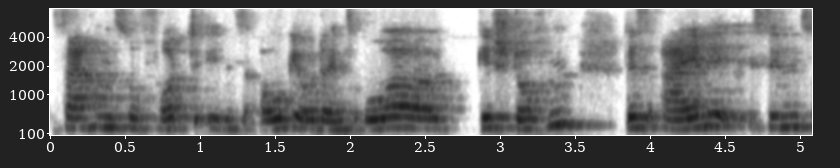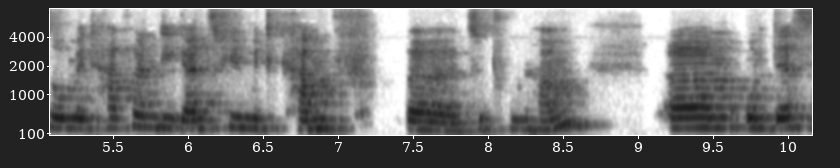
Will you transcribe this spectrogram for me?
Sachen sofort ins Auge oder ins Ohr gestochen. Das eine sind so Metaphern, die ganz viel mit Kampf äh, zu tun haben. Ähm, und das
